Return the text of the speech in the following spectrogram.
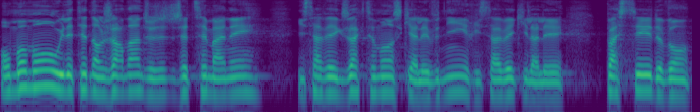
au moment où il était dans le jardin de Gethsemane, il savait exactement ce qui allait venir, il savait qu'il allait passer devant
